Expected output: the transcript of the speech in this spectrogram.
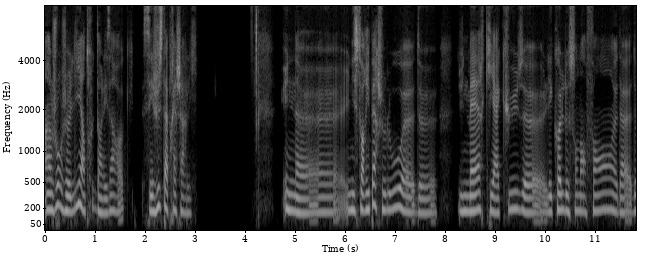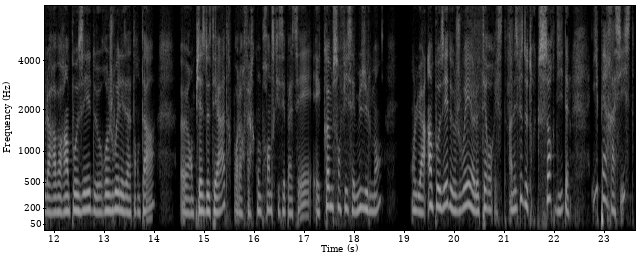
un jour je lis un truc dans les Inrocks, c'est juste après Charlie. Une euh, une histoire hyper chelou euh, de d'une mère qui accuse euh, l'école de son enfant euh, d'a- de leur avoir imposé de rejouer les attentats euh, en pièces de théâtre pour leur faire comprendre ce qui s'est passé. Et comme son fils est musulman, on lui a imposé de jouer le terroriste. Un espèce de truc sordide, hyper raciste,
